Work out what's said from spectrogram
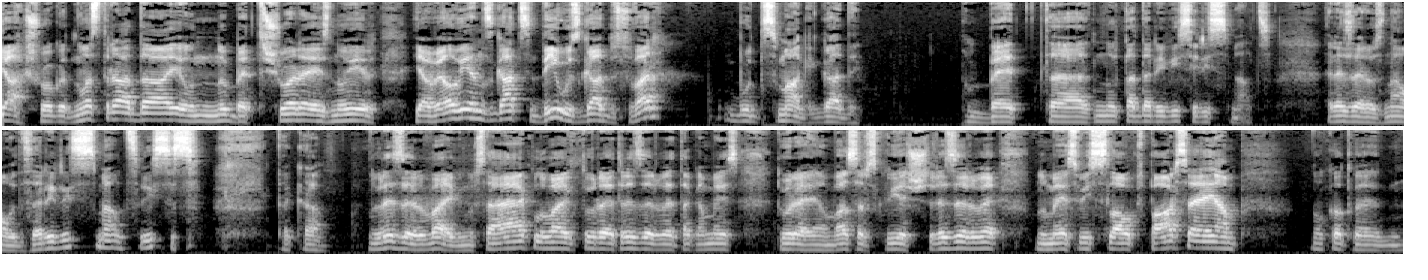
Jā, šogad nostrādāja, un, nu, bet šoreiz, nu, ir, ja vēl viens gads, divus gadus var būt smagi gadi Bet eh, nu, tad arī viss ir izsmelts. Rezerves naudas arī ir izsmelts visas. Tā kā nu, rezervi vajag, nu, sēklu vajag turēt rezervē, tā kā mēs turējām vasaras kviešus rezervē, nu, mēs visus laukus pārsējām, nu, kaut kā nu,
